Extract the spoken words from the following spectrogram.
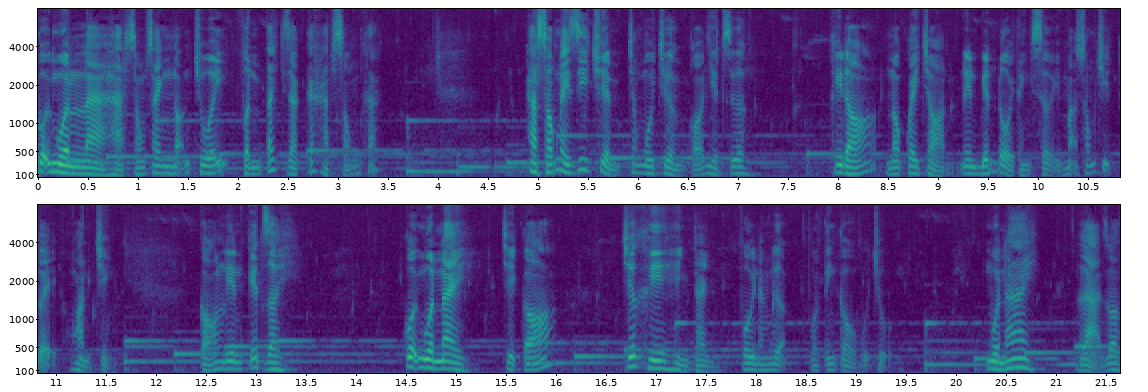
Cội nguồn là hạt sóng xanh nõn chuối phân tách ra các hạt sóng khác. Hạt sóng này di chuyển trong môi trường có nhiệt dương. Khi đó, nó quay tròn nên biến đổi thành sợi mạng sóng trí tuệ hoàn chỉnh, có liên kết dây. Cội nguồn này chỉ có trước khi hình thành phôi năng lượng của tinh cầu vũ trụ. Nguồn hai là do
